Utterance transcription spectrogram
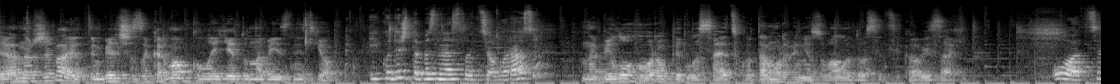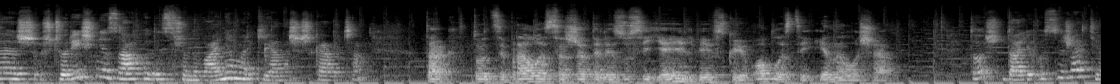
я не вживаю, тим більше за кермом, коли їду на виїзні зйомки. і куди ж тебе занесло цього разу? На Білу гору під Лисецьку там організували досить цікавий захід. О, це ж щорічні заходи з вшанування Маркіяна Шишкевича. Так, тут зібралися жителі з усієї Львівської області і не лише. Тож далі у сюжеті.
